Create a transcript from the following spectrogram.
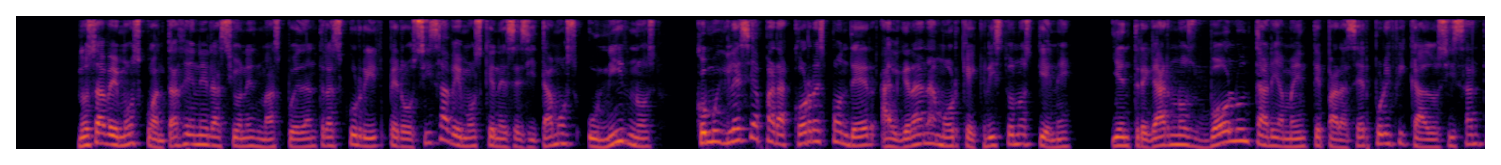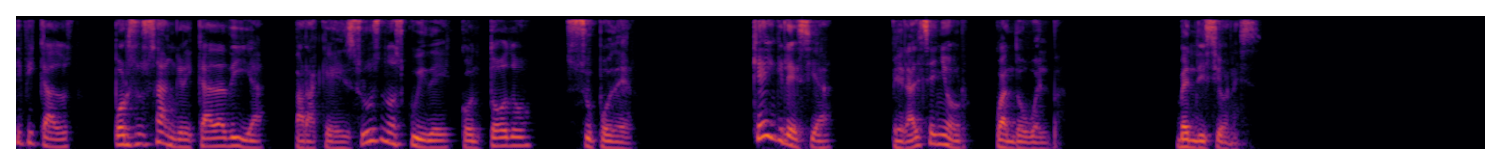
No sabemos cuántas generaciones más puedan transcurrir, pero sí sabemos que necesitamos unirnos como iglesia para corresponder al gran amor que Cristo nos tiene y entregarnos voluntariamente para ser purificados y santificados por su sangre cada día, para que Jesús nos cuide con todo su poder. ¿Qué iglesia verá al Señor cuando vuelva? Bendiciones.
